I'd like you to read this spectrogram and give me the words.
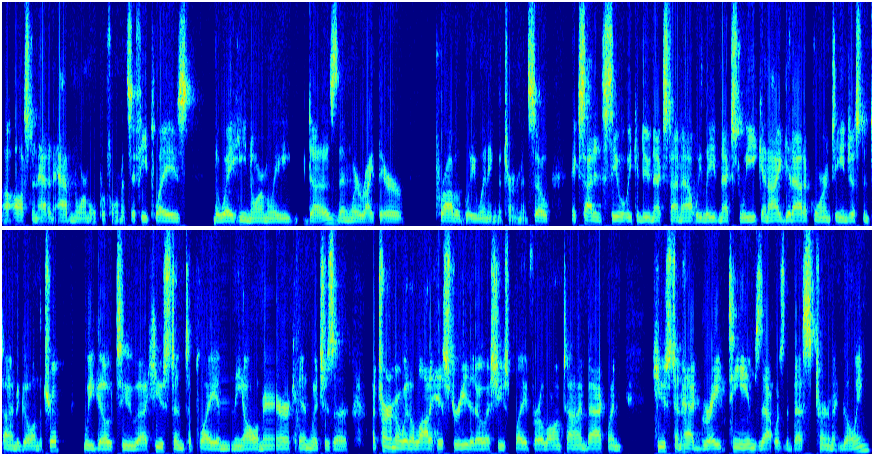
uh, Austin had an abnormal performance. If he plays the way he normally does, then we're right there probably winning the tournament. So excited to see what we can do next time out. We leave next week and I get out of quarantine just in time to go on the trip. We go to uh, Houston to play in the All American, which is a, a tournament with a lot of history that OSU's played for a long time. Back when Houston had great teams, that was the best tournament going.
